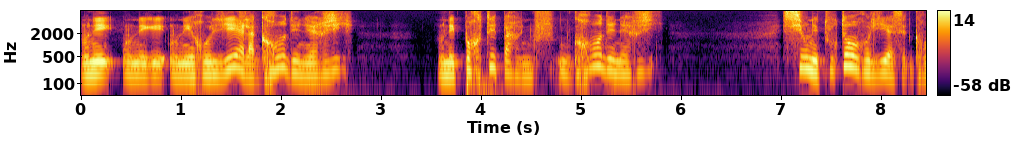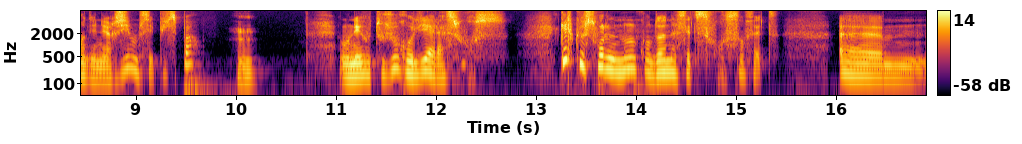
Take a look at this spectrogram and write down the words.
on est, on est, on est relié à la grande énergie. On est porté par une, grande énergie. Si on est tout le temps relié à cette grande énergie, on ne s'épuise pas. Hmm. On est toujours relié à la source. Quel que soit le nom qu'on donne à cette source, en fait, euh,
